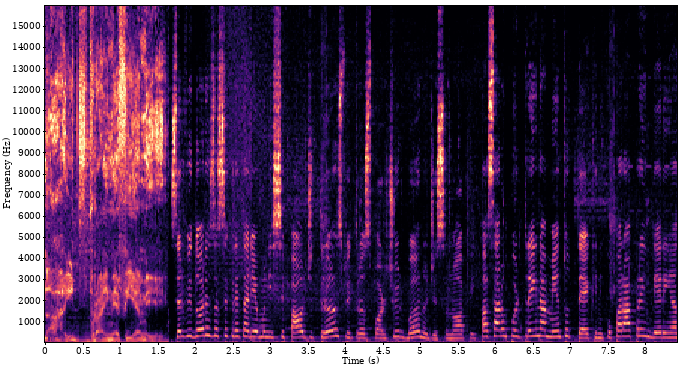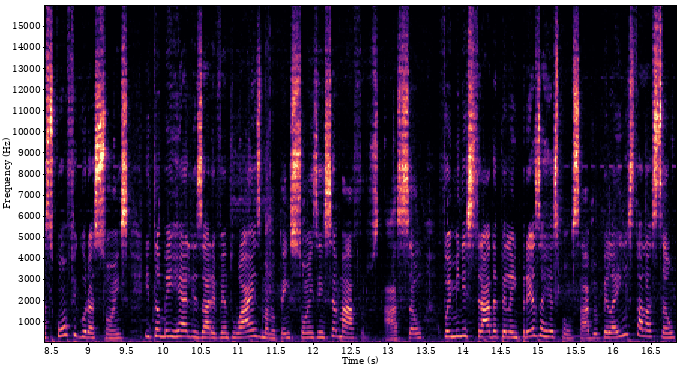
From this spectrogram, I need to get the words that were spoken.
na Hits Prime FM. Servidores da Secretaria Municipal de Trânsito e Transporte Urbano de Sinop passaram por treinamento técnico para aprenderem as configurações e também realizar eventuais manutenções em semáforos. A ação foi ministrada pela empresa responsável pela instalação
